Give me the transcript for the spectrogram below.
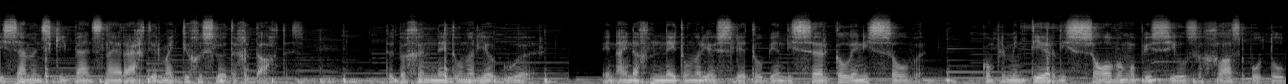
Die salmon ski band sny reg deur my toegeslote gedagtes. Dit begin net onder jou oor en eindig net onder jou sleutelbeen, die sirkel en die silwer. Komplimenteer die salwing op jou siel se glasbottel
